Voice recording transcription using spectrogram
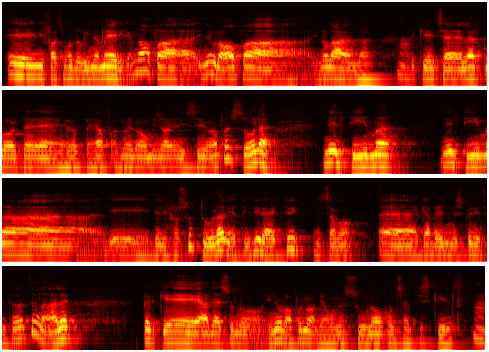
E mi faccio, ma dove? In America? No, fa in Europa, in Olanda, Ah. perché c'è l'headquarter europeo, fa, noi abbiamo bisogno di inserire una persona nel team, nel team eh, di- dell'infrastruttura, di Active Directory, diciamo, eh, che abbia un'esperienza internazionale, perché adesso no- in Europa non abbiamo nessuno con certi skills. Mm.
